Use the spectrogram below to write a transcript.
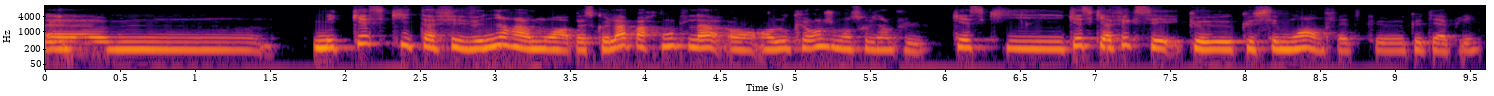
Euh, mais qu'est-ce qui t'a fait venir à moi? Parce que là, par contre, là, en, l'occurrence, je m'en souviens plus. Qu'est-ce qui, qu'est-ce qui a fait que c'est que, que c'est moi en fait que, que tu es appelé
